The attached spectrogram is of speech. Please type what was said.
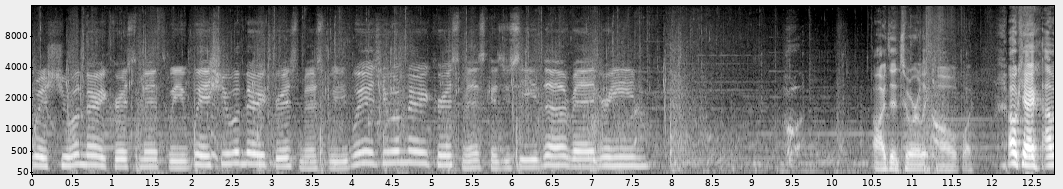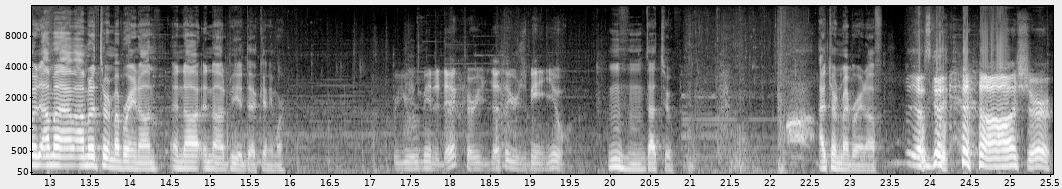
wish you a Merry Christmas. We wish you a Merry Christmas. We wish you a Merry Christmas. Cause you see the red green. Oh, I did too early. Oh boy. Okay, I'm gonna, I'm gonna, I'm gonna turn my brain on and not and not be a dick anymore. You were you being a dick? Or I thought you were just being you. Mm-hmm. That too. I turned my brain off. Yeah, I was good. oh, sure.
